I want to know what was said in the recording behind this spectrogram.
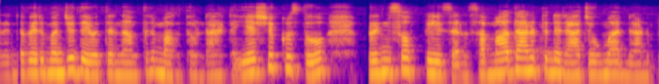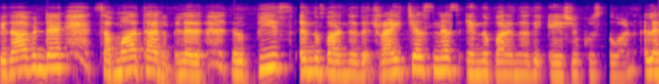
എന്റെ പേര് മഞ്ജു ദൈവത്തിന്റെ നാമത്തിന് മഹത്വം ഉണ്ടാകട്ടെ. യേശു ക്രിസ്തു പ്രിൻസ് ഓഫ് പീസ് ആണ്. സമാധാനത്തിന്റെ രാജകുമാരനാണ്. പിതാവിന്റെ സമാധാനം അല്ലെ? പീസ് എന്ന് പറയുന്നത് റൈറ്റിയസ്നെസ് എന്ന് പറയുന്നത് യേശു ക്രിസ്തുവാണ് അല്ലെ?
